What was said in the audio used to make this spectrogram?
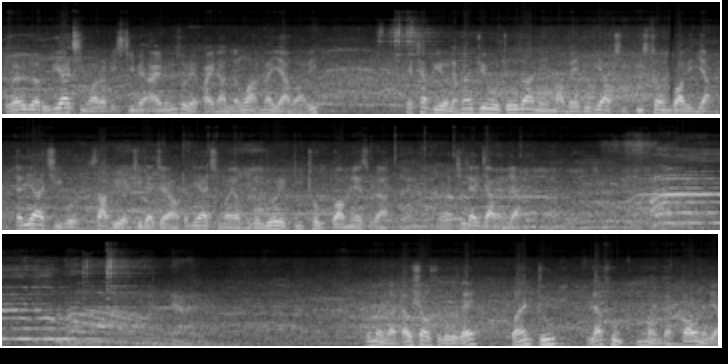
ဒီဘက်ကတော့ဒုတိယချိန်မှာတော့ဒီ Steven Irene ဆိုတဲ့ fighter လုံးဝအမှတ်ရပါပြီရထပ်ပြီးတော့လက်ဖမ်းကျွေးဖို့စူးစမ်းနေမှာပဲဒုတိယချီပြီးဆုံးသွားပြီရတတိယချီကိုစပြီးတော့ကြည့်လိုက်ကြအောင်တတိယချီမှာရောဘယ်လိုမျိုးတွေတီးထုတ်သွားမလဲဆိုတာကြည့်လိုက်ကြမယ်ဗျ Oh my god တောက်လျှောက်ဆိုလို့ပဲ1 2 left hook Oh my god ကောင်းတယ်ဗျ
